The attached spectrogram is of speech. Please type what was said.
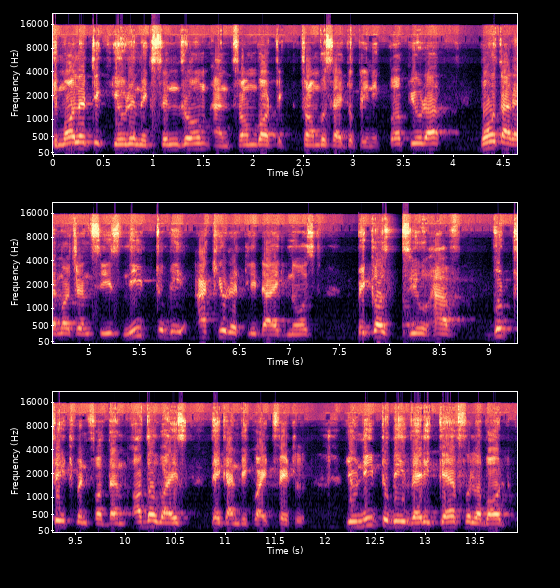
hemolytic uremic syndrome and thrombotic thrombocytopenic purpura. Both are emergencies, need to be accurately diagnosed because you have good treatment for them. Otherwise, they can be quite fatal. You need to be very careful about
